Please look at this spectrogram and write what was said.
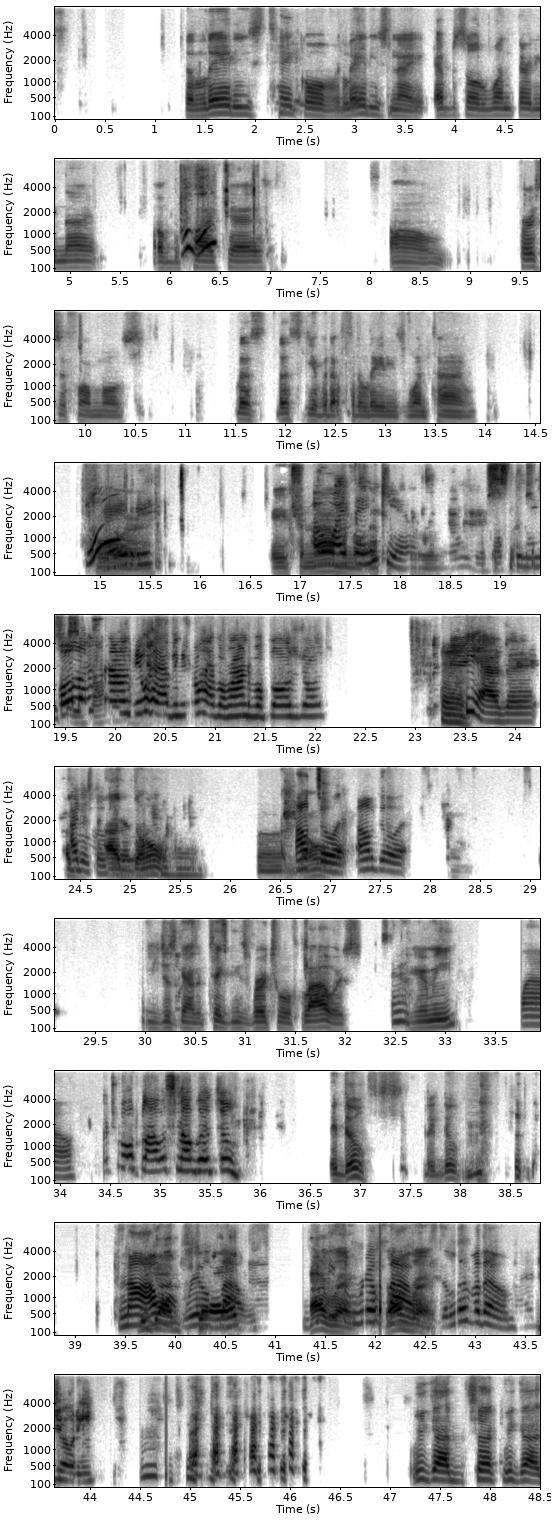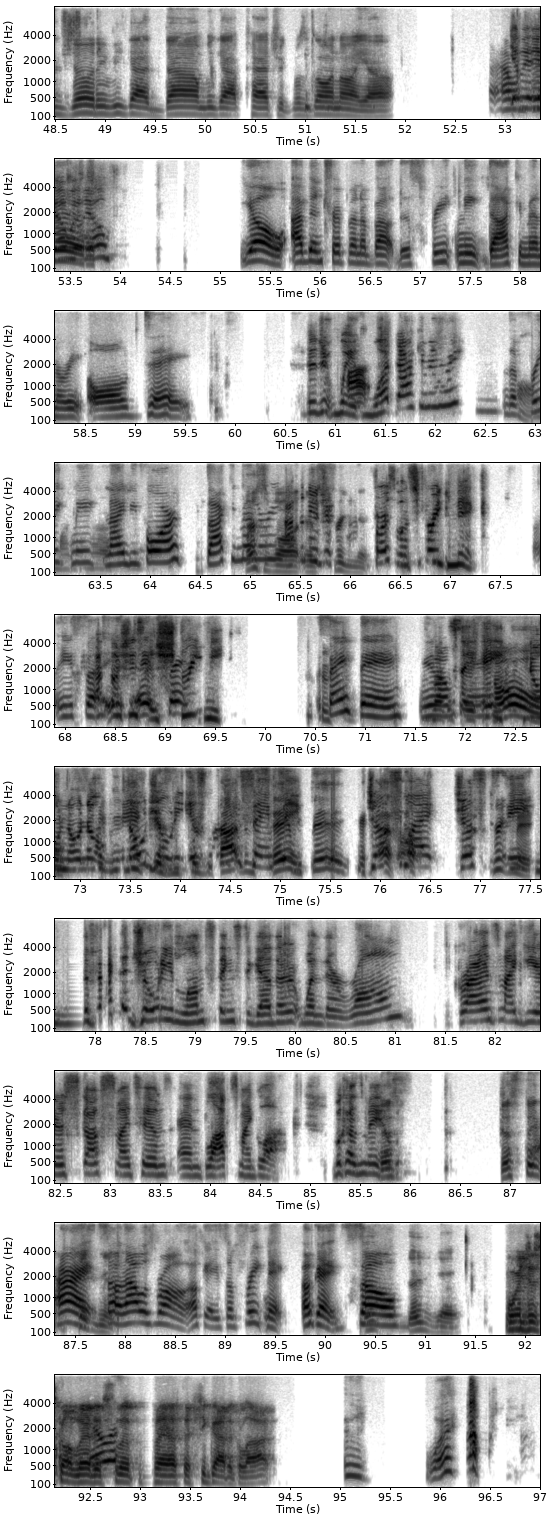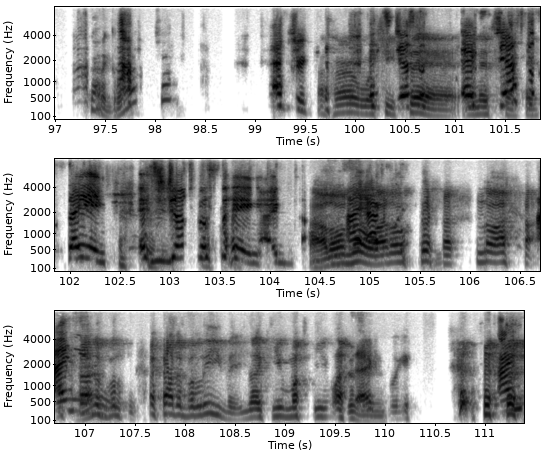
the ladies takeover, ladies night, episode 139 of the podcast. Um, first and foremost, let's let's give it up for the ladies one time. For a phenomenal Oh, I thank you. episode. All them sounds you have, and you don't have a round of applause, George. Mm. He has it. I just think I he doesn't. don't. Mhm. I I'll don't. do it. I'll do it. You just got to take these virtual flowers. You hear me? Wow. Virtual flowers smell good too. They do. They do. Nah, I We got want real Chad. flowers. Give All me some real flowers. right. Deliver them. Jody. We got Chuck, we got Jody, we got Dom, we got Patrick. What's going on, y'all? I'm Yo, yo, yo, yo, yo. Yo, I've been tripping about this Freak Neat documentary all day. Did you wait? I- what documentary? The Oh Freak my Neat God. 94 First of documentary. all, I it's need you- freaking First one's Freaknik. He said- I thought it- she it- said same, Street Meat. same thing. You know what I'm say, saying? hey, No, no, no, no, no, Jody. It's not the same thing. thing. Just like, just Freak see, the fact that Jody lumps things together when they're wrong grinds my gears, scuffs my Tims, and blocks my Glock. Because man, just, just think. All right, picnic. so that was wrong. Okay, so Freaknik. Okay, so there you go. We're just gonna let it There slip past that she got a Glock. what? Got a glass? Patrick, I heard what It's she just a- said. and it's just a saying. It's just a saying. I I don't know. I I, don't. no, I, I, I gotta, I gotta believe it. Like you must, you must actually. I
